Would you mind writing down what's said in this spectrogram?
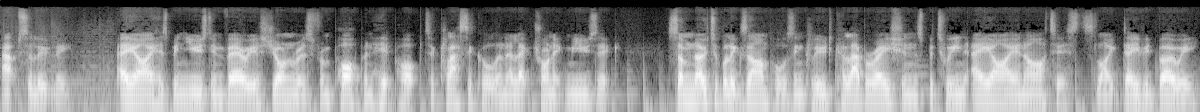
Absolutely. AI has been used in various genres from pop and hip-hop to classical and electronic music. Some notable examples include collaborations between AI and artists like David Bowie,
